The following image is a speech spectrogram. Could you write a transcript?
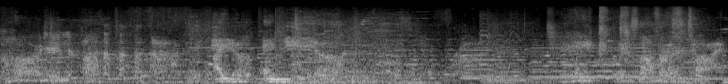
Harden up. I know and you. Take this the first time.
